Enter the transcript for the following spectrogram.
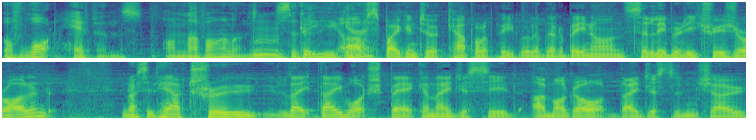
of what happens on Love Island. so, there you go. I've spoken to a couple of people that have been on Celebrity Treasure Island, and I said how true they they watched back, and they just said, "Oh my god, they just didn't show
